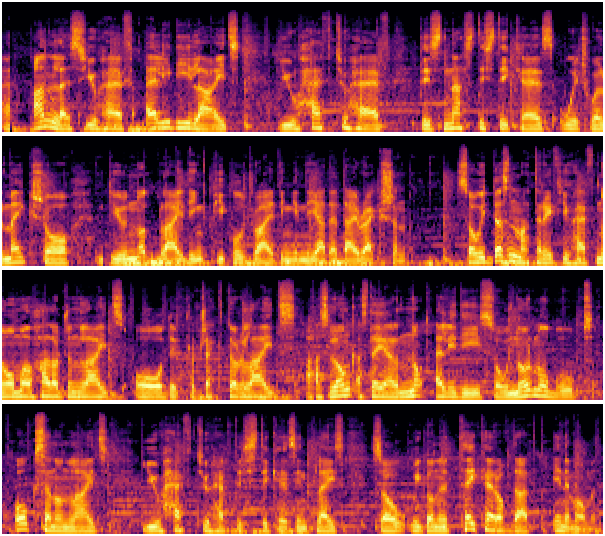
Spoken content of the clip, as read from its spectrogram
uh, unless you have LED lights, you have to have these nasty stickers which will make sure you're not blinding people driving in the other direction. So it doesn't matter if you have normal halogen lights or the projector lights, as long as they are not LED, so normal bulbs or xenon lights, you have to have these stickers in place. So we're gonna take care of that in a moment.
